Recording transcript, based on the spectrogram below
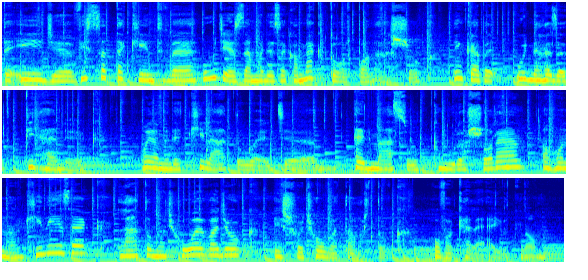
de így visszatekintve úgy érzem, hogy ezek a megtorpanások inkább egy úgynevezett pihenők, olyan, mint egy kilátó egy hegymászó túra során, ahonnan kinézek, látom, hogy hol vagyok, és hogy hova tartok, hova kell eljutnom.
